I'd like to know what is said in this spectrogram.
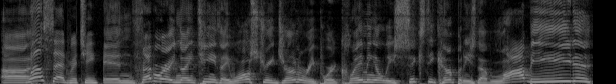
Uh, well said, Richie. In February 19th, a Wall Street Journal report claiming at least 60 companies that lobbied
